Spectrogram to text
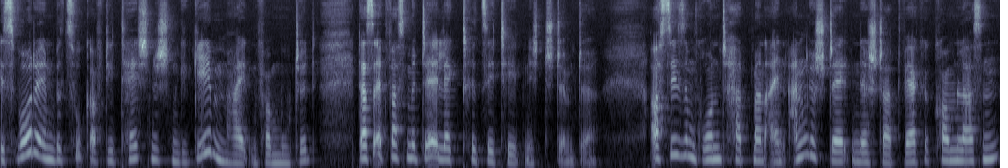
Es wurde in Bezug auf die technischen Gegebenheiten vermutet, dass etwas mit der Elektrizität nicht stimmte. Aus diesem Grund hat man einen Angestellten der Stadtwerke kommen lassen,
